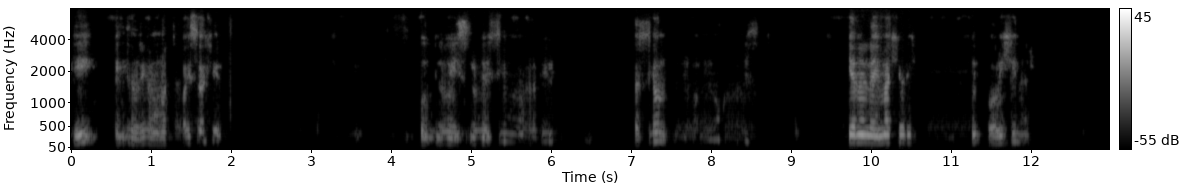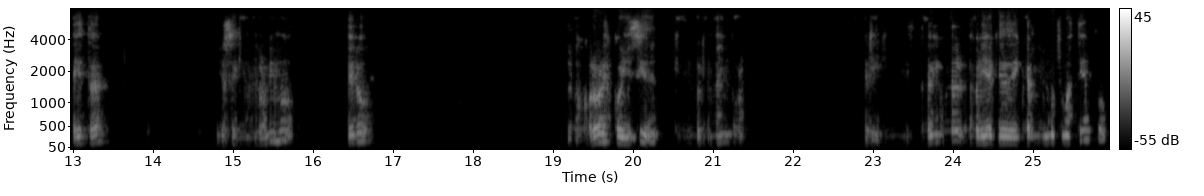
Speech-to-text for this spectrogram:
Y ahí tendríamos nuestro paisaje. Lo, hicimos a partir de los mismos colores que tienen la imagen original. Ahí está. Yo sé que no es lo mismo, pero los colores coinciden, que es lo que más importa. Aquí, tal y cual, habría que dedicarle mucho más tiempo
